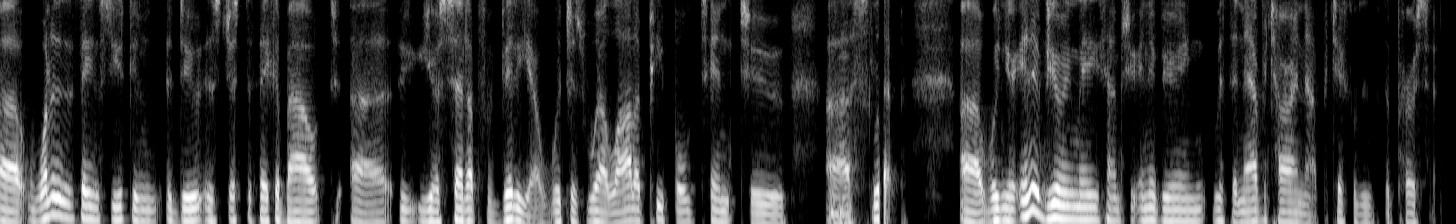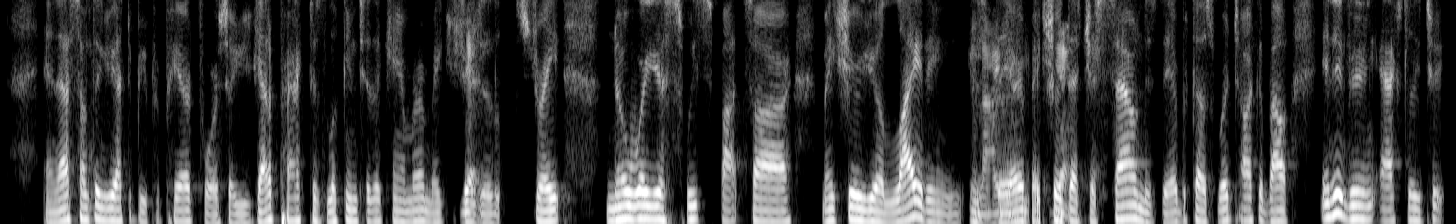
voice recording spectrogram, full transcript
uh, one of the things you can do is just to think about uh, your setup for video, which is where a lot of people tend to uh, mm-hmm. slip. Uh, when you're interviewing, many times you're interviewing with an avatar and not particularly with the person. And that's something you have to be prepared for. So you got to practice looking to the camera, make sure yeah. it's straight, know where your sweet spots are, make sure your lighting is lighting. there, make sure yeah. that your sound is there, because we're talking about interviewing actually to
